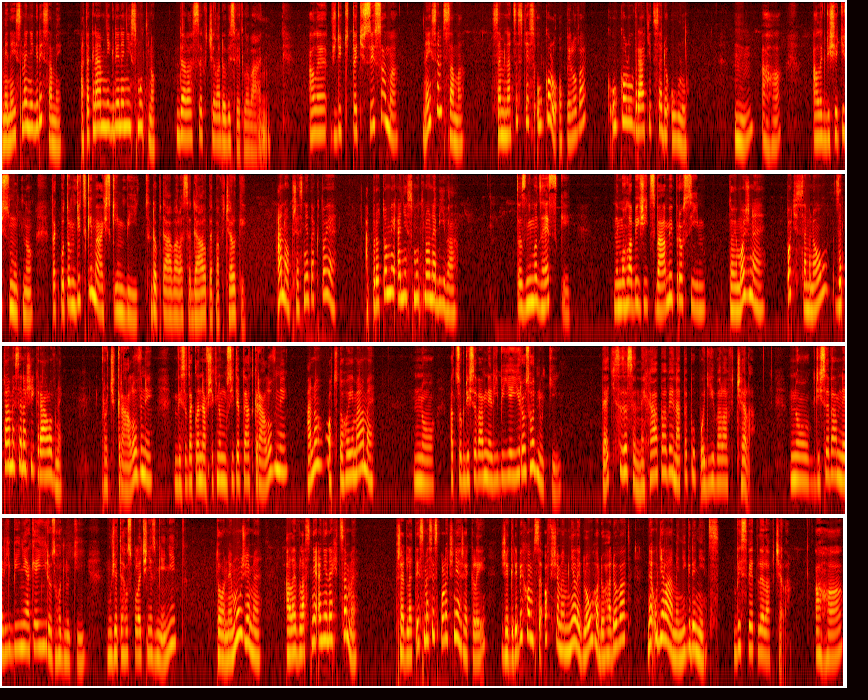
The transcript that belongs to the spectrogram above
My nejsme nikdy sami a tak nám nikdy není smutno. Dala se včela do vysvětlování. Ale vždyť teď jsi sama. Nejsem sama. Jsem na cestě z úkolu opilovat k úkolu vrátit se do úlu. Hmm, aha. Ale když je ti smutno, tak potom vždycky máš s kým být. Doptávala se dál Pepa včelky. Ano, přesně tak to je. A proto mi ani smutno nebývá. To zní moc hezky. Nemohla bych žít s vámi, prosím? To je možné. Pojď se mnou, zeptáme se naší královny. Proč královny? Vy se takhle na všechno musíte ptát královny? Ano, od toho ji máme. No, a co když se vám nelíbí její rozhodnutí? Teď se zase nechápavě na Pepu podívala včela. No, když se vám nelíbí nějaké její rozhodnutí, můžete ho společně změnit? To nemůžeme, ale vlastně ani nechceme. Před lety jsme si společně řekli, že kdybychom se ovšem měli dlouho dohadovat, neuděláme nikdy nic. Vysvětlila včela. Aha,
